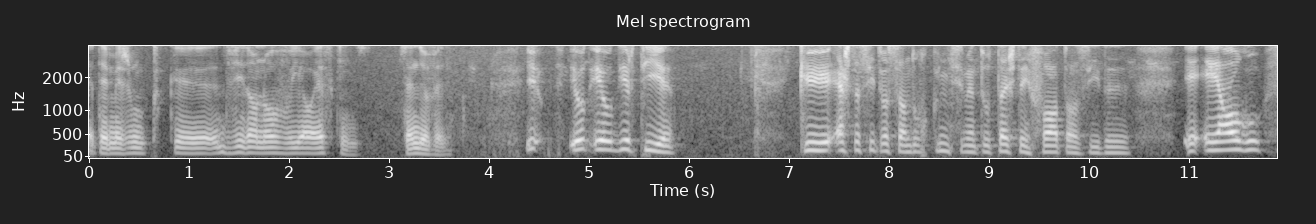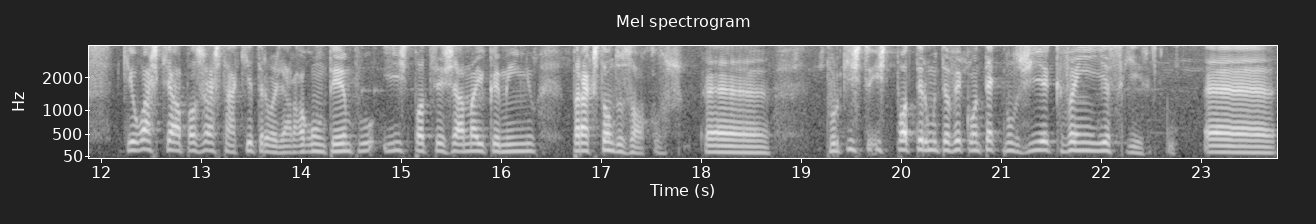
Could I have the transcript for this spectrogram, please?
até mesmo porque devido ao novo iOS 15, sem dúvida. Eu, eu, eu diria que esta situação do reconhecimento do texto em fotos e de é, é, algo que eu acho que a Apple já está aqui a trabalhar há algum tempo e isto pode ser já meio caminho para a questão dos óculos. Uh, porque isto, isto pode ter muito a ver com a tecnologia que vem aí a seguir. Uh,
